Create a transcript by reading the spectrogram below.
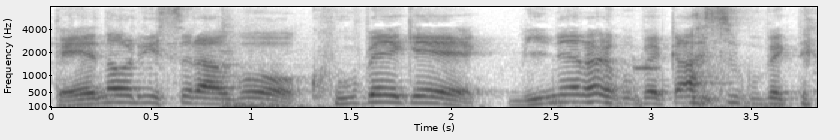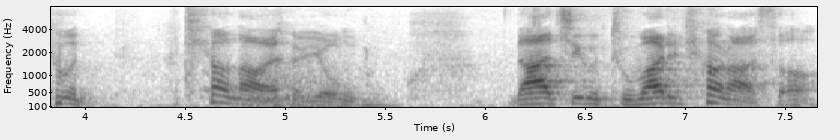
베너리스라고 900에 미네랄 900, 가스 900 되면 튀어나와요 용. 나 지금 두 마리 태어났어.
